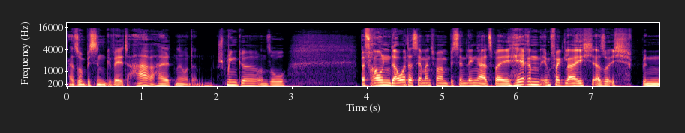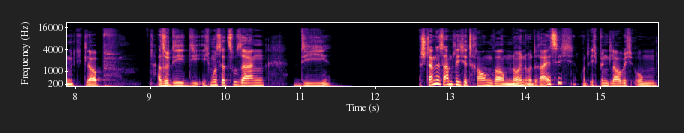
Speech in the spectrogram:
Also ein bisschen gewellte Haare halt, ne, und dann Schminke und so. Bei Frauen dauert das ja manchmal ein bisschen länger als bei Herren im Vergleich. Also ich bin, ich glaube, also die, die, ich muss dazu sagen, die standesamtliche Trauung war um 9.30 Uhr und ich bin, glaube ich, um.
